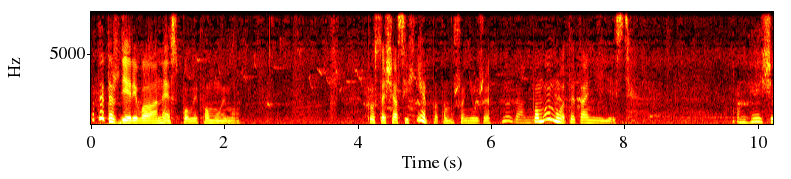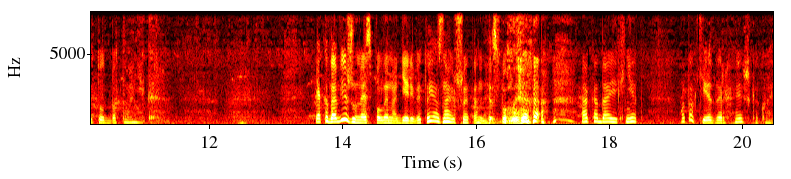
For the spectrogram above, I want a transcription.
Вот это ж дерево Несполы, по-моему. Просто сейчас их нет, потому что они уже... Ну да, наверное. По-моему, вот это они и есть. Ой, я еще тот ботаник. Я когда вижу Несполы на дереве, то я знаю, что это Несполы. А когда их нет, вот то кедр, видишь какой.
